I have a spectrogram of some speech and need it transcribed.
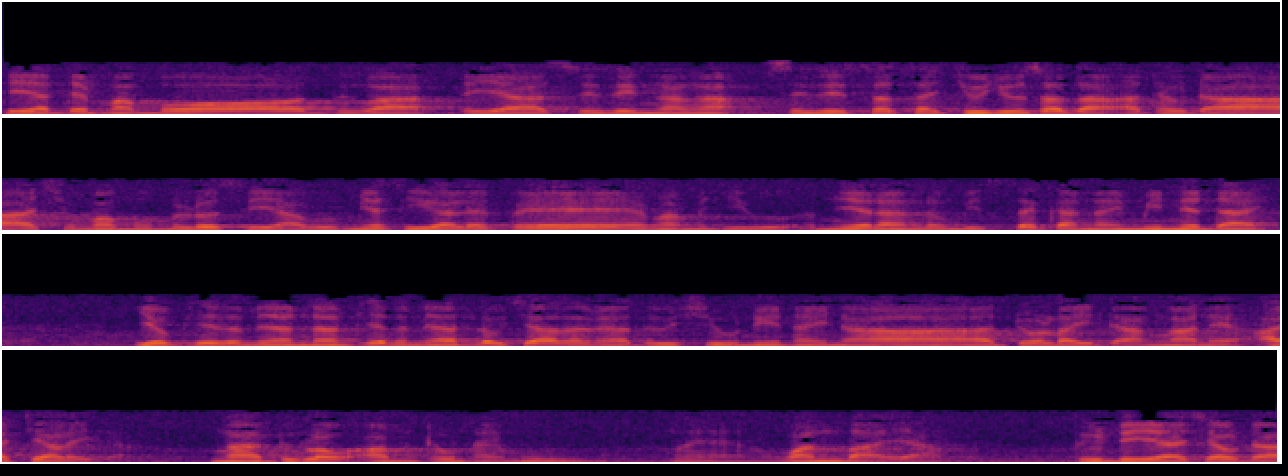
တရားတက်မှာပေါ့သူကတရားစစ်စစ်ငန်းကစစ်စစ်ဆက်ဆက်ကျူးကျူးဆဆအထုတ်တာရှုမှတ်မှုမလွတ်စေရဘူးမျက်စိကလည်းဘယ်မှမကြည့်ဘူးအမြဲတမ်းလုံးပြီးစက္ကန့်တိုင်းမိနစ်တိုင်းရုပ်ဖြစ်သမျှနာမ်ဖြစ်သမျှလှုပ်ရှားသမျှသူရှုနေနိုင်တာတော်လိုက်တာငါနဲ့အားကြလိုက်တာငါသူ့လောက်အာမထုံနိုင်ဘူးဝမ်းသာရသူတရားလျှောက်တာ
